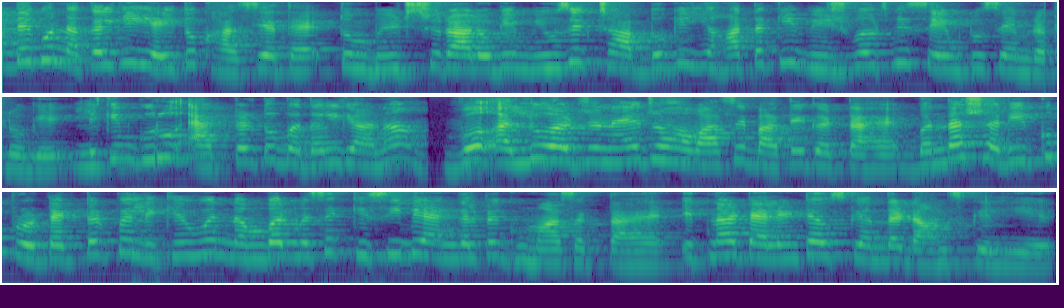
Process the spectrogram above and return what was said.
अब देखो, नकल की यही तो खासियत है। तुम बीट्स चुरा लोगे म्यूज़िक छाप दोगे, यहाँ तक कि विजुअल्स भी सेम टू सेम रख लोगे। लेकिन गुरु एक्टर तो बदल गया ना। वो अल्लू अर्जुन है जो हवा से बातें करता है। बंदा शरीर को प्रोटेक्टर पे लिखे हुए नंबर में से किसी भी एंगल पे घुमा सकता है। इतना टैलेंट है उसके अंदर डांस के लिए।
